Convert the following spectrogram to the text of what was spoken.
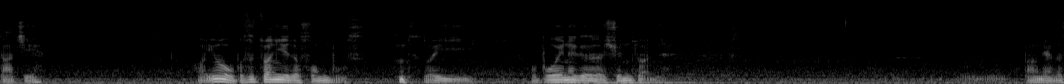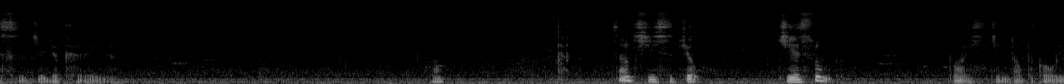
打结。哦，因为我不是专业的缝补师，所以我不会那个旋转的。绑两个死结就可以了。好，这样其实就结束了。不好意思，剪刀不够力。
